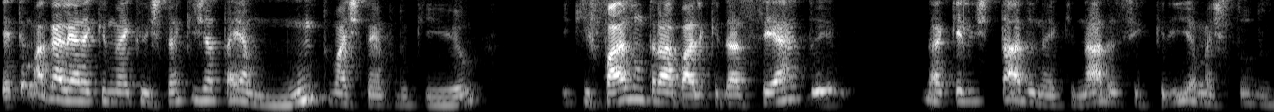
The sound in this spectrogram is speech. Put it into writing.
Porque tem uma galera que não é cristã que já está há muito mais tempo do que eu e que faz um trabalho que dá certo e daquele estado, né? Que nada se cria, mas tudo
